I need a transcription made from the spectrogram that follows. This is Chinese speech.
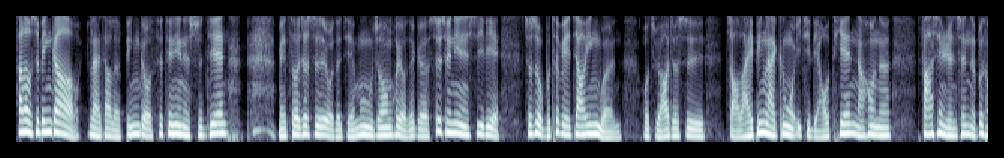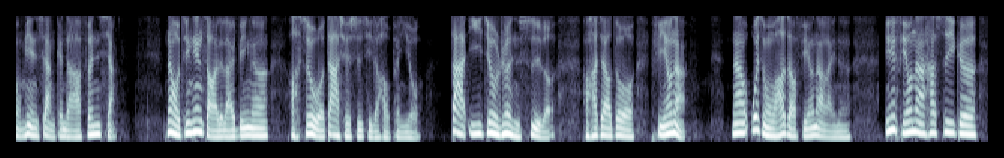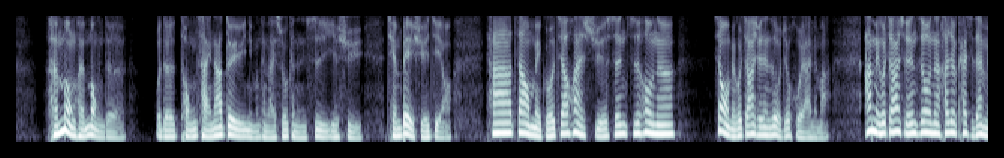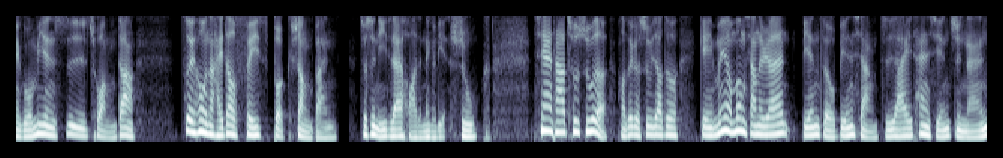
Hello，我是 Bingo，又来到了 Bingo 碎碎念的时间。没错，就是我的节目中会有这个碎碎念的系列，就是我不特别教英文，我主要就是找来宾来跟我一起聊天，然后呢，发现人生的不同面向，跟大家分享。那我今天找来的来宾呢，啊，是我大学时期的好朋友，大一就认识了，啊，他叫做 Fiona。那为什么我要找 Fiona 来呢？因为 Fiona 她是一个很猛很猛的。我的同才，那对于你们可能来说，可能是也许前辈学姐哦。他在美国交换学生之后呢，像我美国交换学生之后我就回来了嘛。啊，美国交换学生之后呢，他就开始在美国面试闯荡，最后呢还到 Facebook 上班，就是你一直在滑的那个脸书。现在他出书了，好，这个书叫做《给没有梦想的人边走边想职涯探险指南》。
